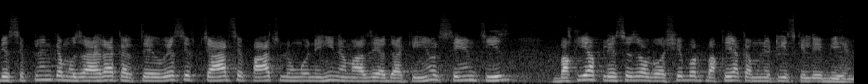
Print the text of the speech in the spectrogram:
डिसिप्लिन का मुजाहरा करते हुए सिर्फ़ चार से पाँच लोगों ने ही नमाज़ें अदा की हैं और सेम चीज़ बकिया प्लेसेस ऑफ़ वर्शिप और बकिया कम्युनिटीज़ के लिए भी है।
